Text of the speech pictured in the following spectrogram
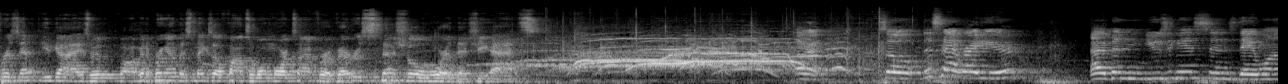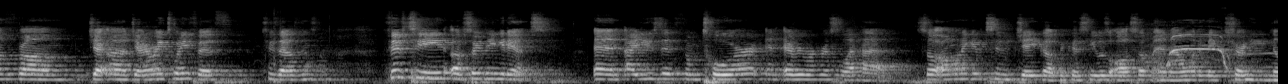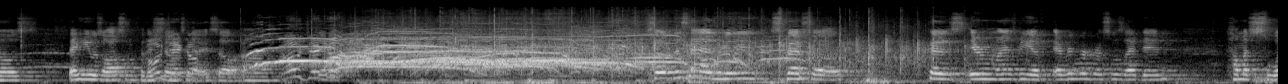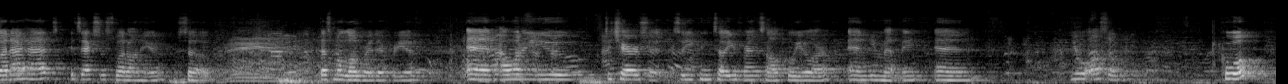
present you guys with, well, I'm going to bring out Miss Megs Alfonso one more time for a very special award that she has. All right, so this hat right here, I've been using it since day one from Ja- uh, January 25th, 2015 of Sardinga Dance. And I used it from tour and every rehearsal I had. So I want to give it to Jacob because he was awesome and I want to make sure he knows that he was awesome for the show Jacob. today. So, um, Go, Jacob! So this hat is really special because it reminds me of every rehearsals I did, how much sweat I had. It's extra sweat on you, so that's my love right there for you. And I want you to cherish it so you can tell your friends how cool you are and you met me and you were awesome. Cool?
